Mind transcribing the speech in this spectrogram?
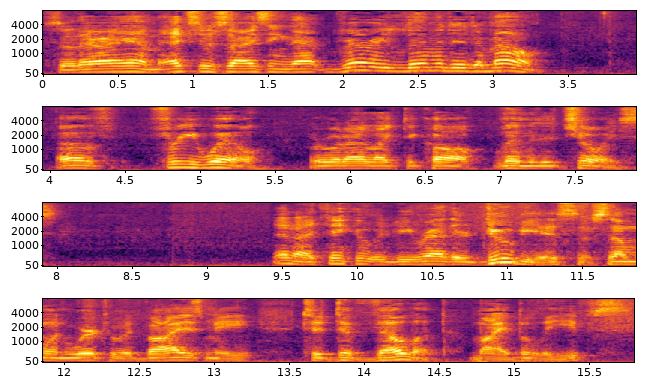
So there I am, exercising that very limited amount of free will, or what I like to call limited choice. And I think it would be rather dubious if someone were to advise me to develop my beliefs.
